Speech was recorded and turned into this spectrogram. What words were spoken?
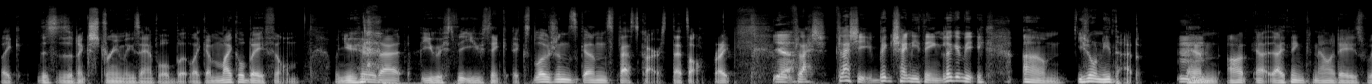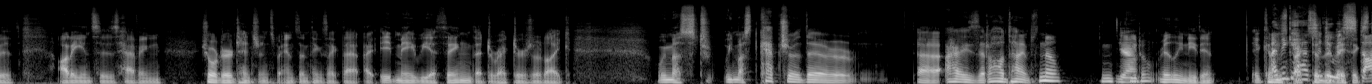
like this is an extreme example, but like a Michael Bay film. When you hear that, you th- you think explosions, guns, fast cars. That's all, right? Yeah. Flash, flashy, big shiny thing. Look at me. Um, you don't need that. And uh, I think nowadays with audiences having shorter attention spans and things like that, it may be a thing that directors are like, we must we must capture their uh, eyes at all times. No, Yeah. you don't really need it. It comes I think it has to, to do with style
